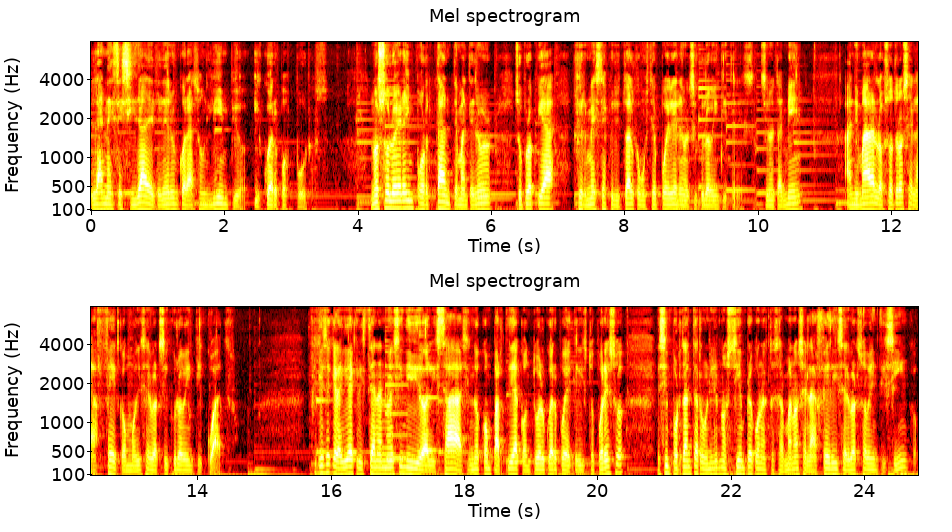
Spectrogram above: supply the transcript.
la necesidad de tener un corazón limpio y cuerpos puros. No solo era importante mantener su propia firmeza espiritual, como usted puede ver en el versículo 23, sino también animar a los otros en la fe, como dice el versículo 24. Fíjese que la vida cristiana no es individualizada, sino compartida con todo el cuerpo de Cristo. Por eso es importante reunirnos siempre con nuestros hermanos en la fe, dice el verso 25.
